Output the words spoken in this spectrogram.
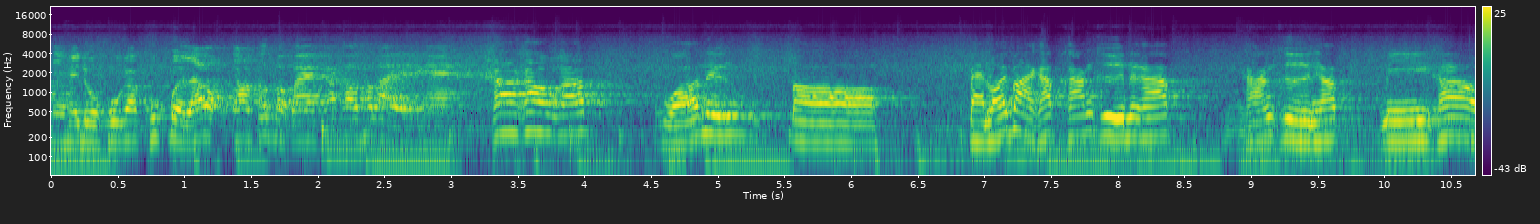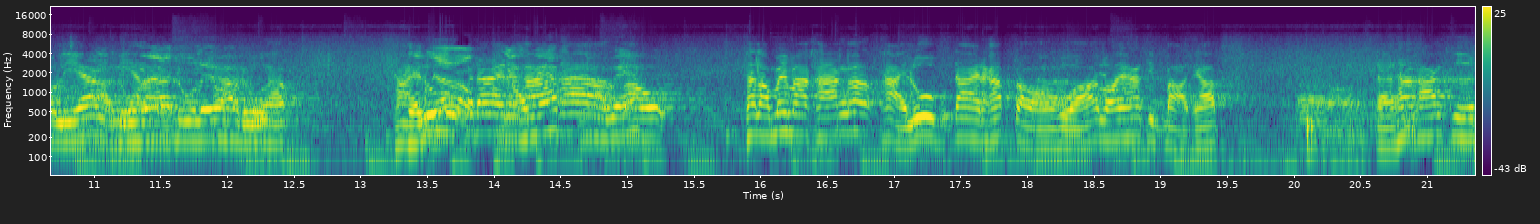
นี่ให้ดูคุกแล้วคุกเปิดแล้วตอนต้นบอกไปค่าเข้าเท่าไหร่ยังไงค่าเข้าครับ หัวหนึ่งต่อ 800 บาทครับ ค้างคืนนะครับ ค้างคืนครับ มีข้าวเลี้ยง อะมีอะไรดูเลยนะดูเลยข้ามาดูครับ ถ่ายเสร็จรูแล้วปก็ได้นะครับเงาแวบถ้าเงาแวบเราถ้าเราไม่มาค้างก็ถ่ายรูปได้นะครับ ต่อหัว 150 บาทครับ แต่ถ้าค้างคืน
